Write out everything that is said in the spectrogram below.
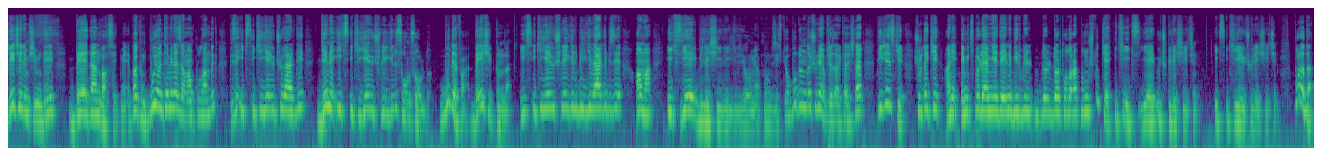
Geçelim şimdi B'den bahsetmeye. Bakın bu yöntemi ne zaman kullandık? Bize X2, Y3'ü verdi. Gene X2, Y3 ile ilgili soru sordu. Bu defa B şıkkında X2, Y3 ile ilgili bilgi verdi bize ama X, Y bileşiği ile ilgili yorum yapmamızı istiyor. Bu durumda şunu yapacağız arkadaşlar. Diyeceğiz ki şuradaki hani MX bölü MY değerini 1 bölü 4 olarak bulmuştuk ya 2X, Y3 bileşiği için. X2, Y3 bileşiği için. Burada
